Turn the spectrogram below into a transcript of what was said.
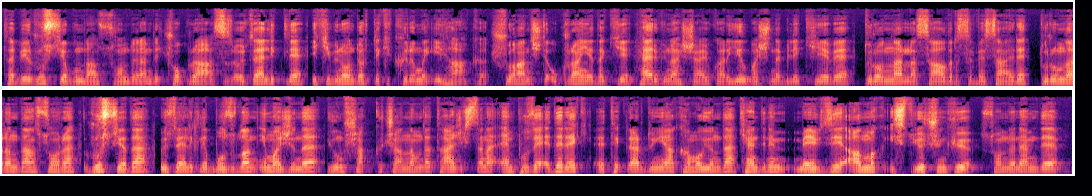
Tabi Rusya bundan son dönemde çok rahatsız. Özellikle 2014'teki Kırım'ı ilhakı. Şu an işte Ukrayna'daki her gün aşağı yukarı yıl başında bile Kiev'e dronlarla saldırısı vesaire durumlarından sonra Rusya'da özellikle bozulan imajını yumuşak güç anlamında Tacikistan'a empoze ederek e, tekrar dünya kamuoyunda kendini mevzi almak istiyor. Çünkü son dönemde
